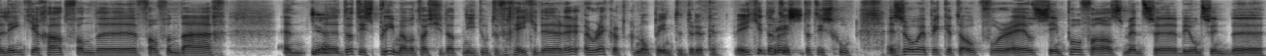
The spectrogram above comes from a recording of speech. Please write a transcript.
linkje gehad van, de, van vandaag? En eh, dat is prima, want als je dat niet doet, dan vergeet je de recordknop in te drukken. Weet je, dat is, dat is goed. En zo heb ik het ook voor heel simpel. Van als mensen bij ons in de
